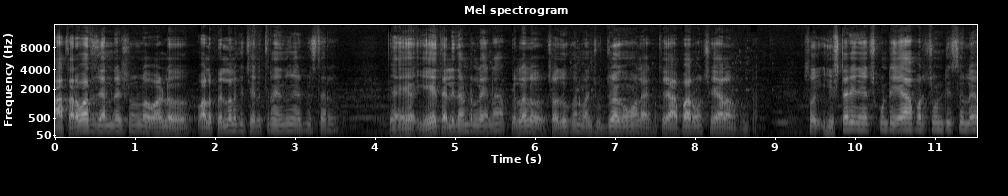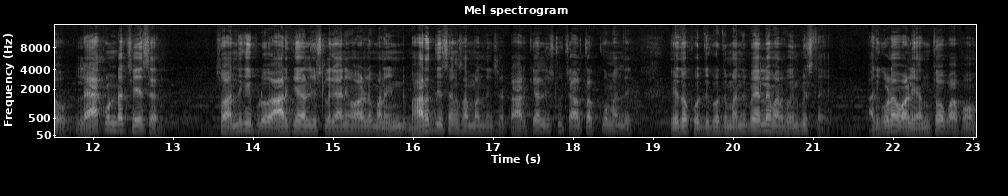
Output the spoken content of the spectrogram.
ఆ తర్వాత జనరేషన్లో వాళ్ళు వాళ్ళ పిల్లలకి చరిత్రను ఎందుకు నేర్పిస్తారు? ఏ- ఏ తల్లిదండ్రులైనా పిల్లలు చదువుకొని మంచి ఉద్యోగమో లేకపోతే వ్యాపారమో చేయాలనుకుంటారు. సో హిస్టరీ నేర్చుకుంటే ఏ ఆపర్చునిటీస్ లేవు. లేకుండా చేశారు. సో అందుకే ఇప్పుడు ఆర్కియాలజిస్టులు కానీ వాళ్ళు మన ఇండి భారతదేశానికి సంబంధించిన ఆర్కియాలజిస్టులు చాలా తక్కువ మంది. ఏదో కొద్ది కొద్ది మంది పేర్లే మనకు వినిపిస్తాయి. అది కూడా వాళ్ళు ఎంతో పాపం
